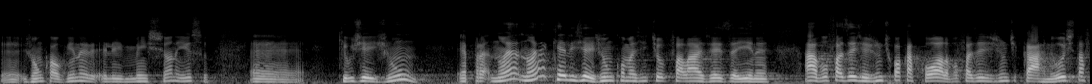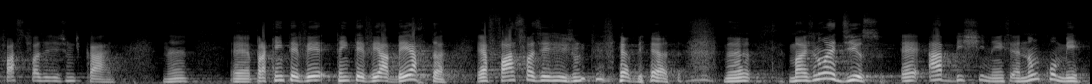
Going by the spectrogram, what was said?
é, João Calvino, ele menciona isso, é, que o jejum é pra, não, é, não é aquele jejum como a gente ouve falar às vezes aí, né? Ah, vou fazer jejum de Coca-Cola, vou fazer jejum de carne. Hoje está fácil de fazer jejum de carne, né? É, Para quem TV, tem TV aberta, é fácil fazer jejum de TV aberta. Né? Mas não é disso, é abstinência, é não comer.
